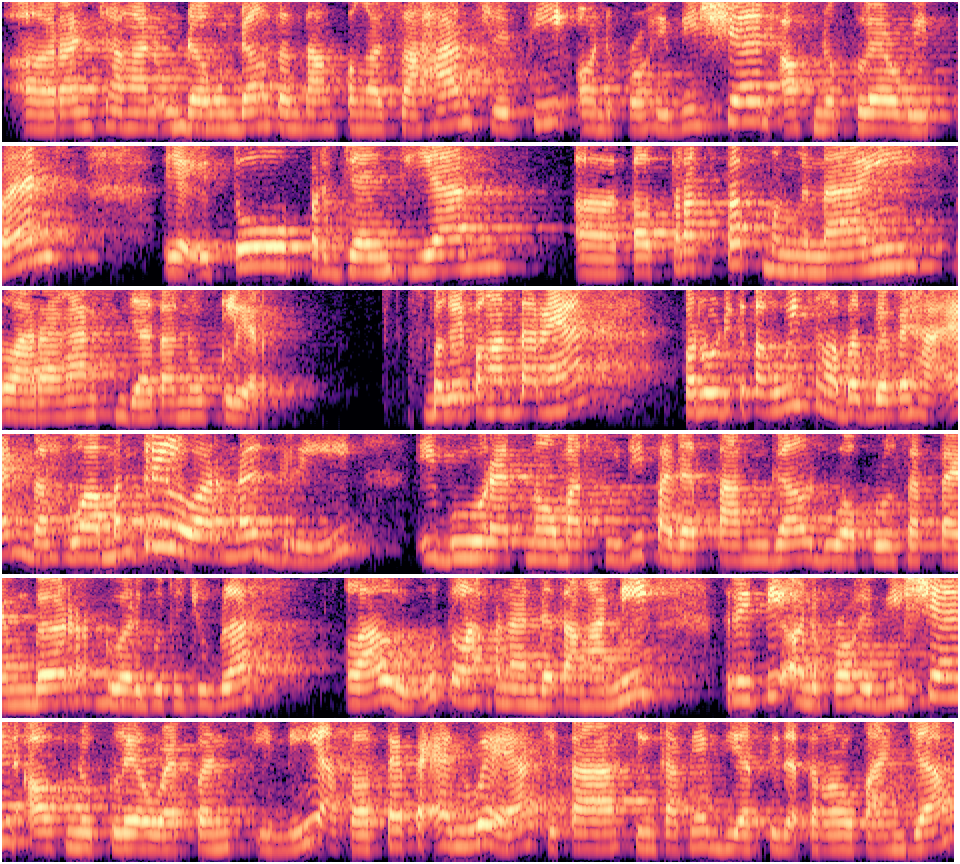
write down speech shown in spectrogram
uh, rancangan undang-undang tentang pengesahan Treaty on the Prohibition of Nuclear Weapons yaitu perjanjian atau traktat mengenai pelarangan senjata nuklir. Sebagai pengantarnya, Perlu diketahui sahabat BPHN bahwa Menteri Luar Negeri Ibu Retno Marsudi pada tanggal 20 September 2017 lalu telah menandatangani Treaty on the Prohibition of Nuclear Weapons ini atau TPNW ya, kita singkatnya biar tidak terlalu panjang,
